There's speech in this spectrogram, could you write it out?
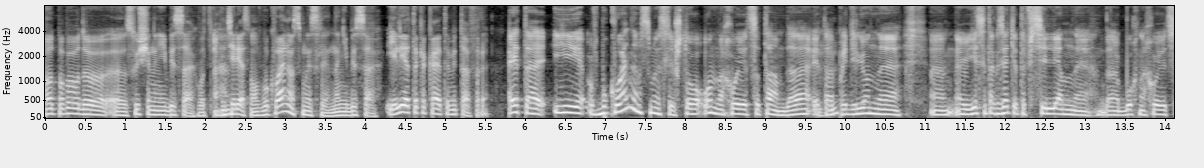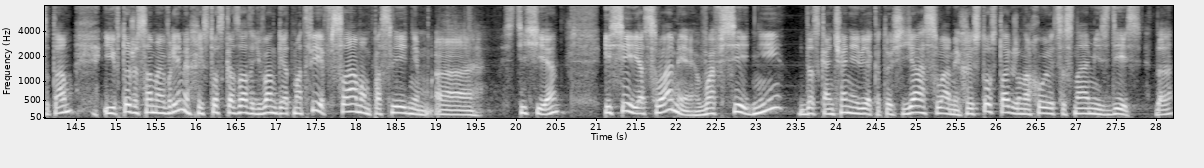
А вот по поводу э, сущий на небесах. Вот Ага. интересно, он в буквальном смысле на небесах? Или это какая-то метафора? Это и в буквальном смысле, что он находится там, да, это Мгм. определенная, э, если так взять, это вселенная, да, Бог находится там. И в то же самое время Христос сказал в Евангелии от Матфея в самом последнем э, стихе, «И сей я с вами во все дни до скончания века». То есть я с вами. Христос также находится с нами здесь, да.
